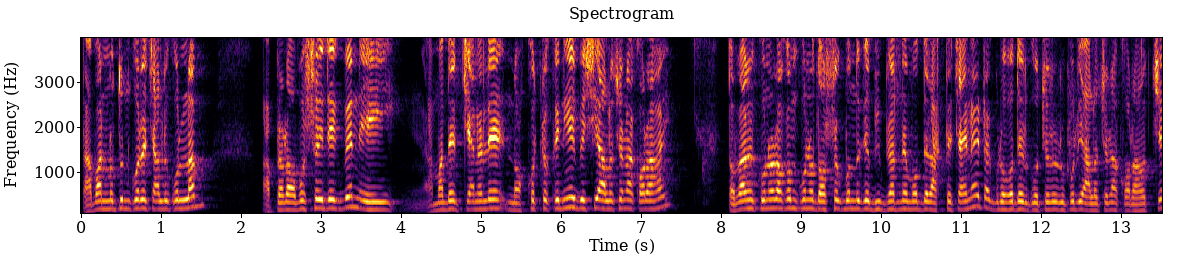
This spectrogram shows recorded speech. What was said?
তা আবার নতুন করে চালু করলাম। আপনারা অবশ্যই দেখবেন এই আমাদের চ্যানেলে নক্ষত্রকে নিয়েই বেশি আলোচনা করা হয়। তবে আমি কোনো রকম কোনো দর্শক বন্ধুকে বিভ্রান্তের মধ্যে রাখতে চাই না এটা গ্রহদের গোচরের উপরই আলোচনা করা হচ্ছে।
